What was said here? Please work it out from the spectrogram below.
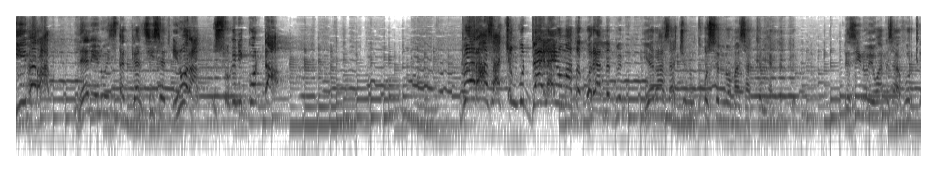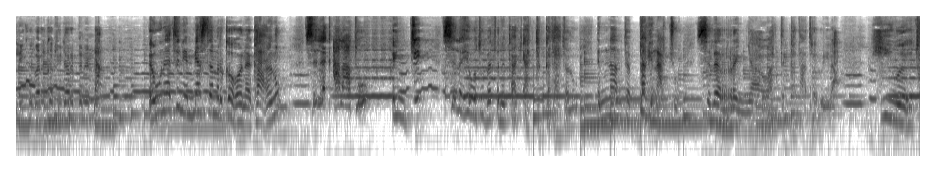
ይበራል። ለሌሎች ጸጋን ሲሰጥ ይኖራል፣ እሱ ግን ይጎዳል። በራሳችን ጉዳይ ላይ ነው ማተኮር ያለብን። የራሳችንን ቁስል ነው ማሳከም ያለብን። ለዚህ ነው ዮሐንስ አፈወርቅ ሊቁ በረከቱ ይደርብንና እውነትን የሚያስተምር ከሆነ ካህኑ ስለ ቃላቱ እንጂ ስለ ሕይወቱ በጥንቃቄ አትከታተሉ፣ እናንተ በግ ናችሁ፣ ስለ እረኛው አትከታተሉ ይላል። ሕይወቱ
